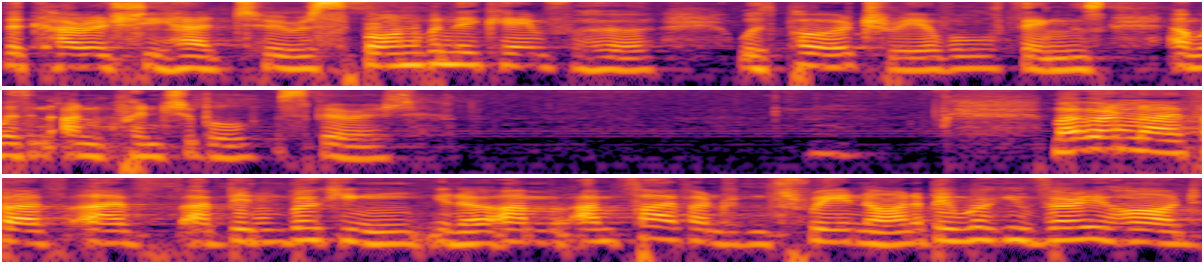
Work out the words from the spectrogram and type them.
the courage she had to respond when they came for her with poetry, of all things, and with an unquenchable spirit. My own life, I've, I've, I've been working, you know, I'm, I'm 503 now, and I've been working very hard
